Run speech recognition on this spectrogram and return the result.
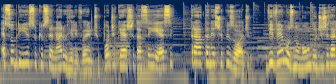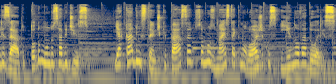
É sobre isso que o Cenário Relevante, o podcast da CIS, trata neste episódio. Vivemos no mundo digitalizado, todo mundo sabe disso. E a cada instante que passa, somos mais tecnológicos e inovadores.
